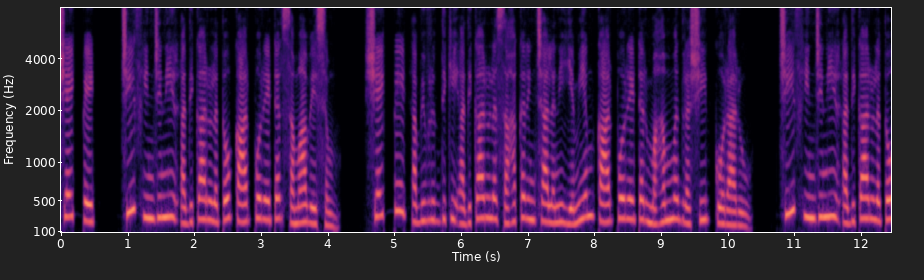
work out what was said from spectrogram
షేక్పేట్ చీఫ్ ఇంజనీర్ అధికారులతో కార్పొరేటర్ సమావేశం. షేక్పేట్ అభివృద్ధికి అధికారుల సహకరించాలని ఎంఎం కార్పొరేటర్ మహమ్మద్ రషీద్ కోరారు. చీఫ్ ఇంజనీర్ అధికారులతో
